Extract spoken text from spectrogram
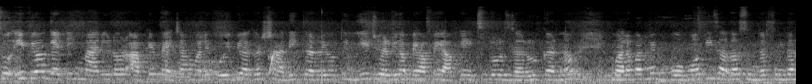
so if you are getting married और आपके पहचान वाले कोई भी अगर शादी कर रहे हो तो ये ज्वेलरी आप यहाँ पे आके एक्सप्लोर ज़रूर करना मालाबार में बहुत ही ज़्यादा सुंदर सुंदर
